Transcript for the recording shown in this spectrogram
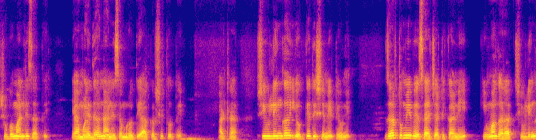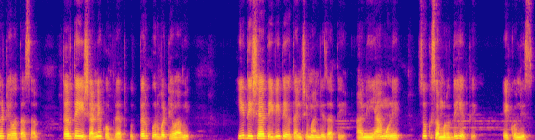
शुभ मानले जाते. यामुळे धन आणि समृद्धी आकर्षित होते. अठरा. शिवलिंग योग्य दिशेने ठेवणे. जर तुम्ही व्यवसायाच्या ठिकाणी किंवा घरात शिवलिंग ठेवत असाल तर ते ईशान्य कोपऱ्यात उत्तर पूर्व ठेवावे. ही दिशा देवी देवतांची मानली जाते. आणि यामुळे सुख समृद्धी येते. एकोणीस.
